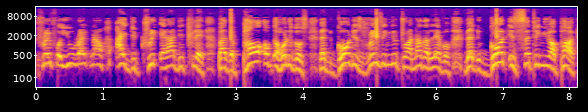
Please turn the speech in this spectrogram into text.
pray for you right now. I decree and I declare by the power of the Holy Ghost that God is raising you to another level, that God is setting you apart.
